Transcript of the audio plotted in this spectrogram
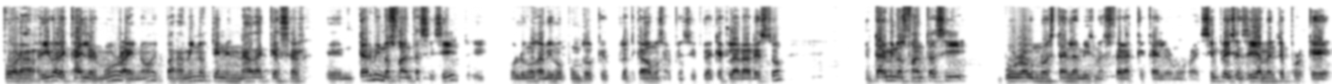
por arriba de Kyler Murray, ¿no? Y para mí no tiene nada que hacer en términos fantasy, ¿sí? volvemos al mismo punto que platicábamos al principio, hay que aclarar esto. En términos fantasy, Burrow no está en la misma esfera que Kyler Murray, simple y sencillamente porque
